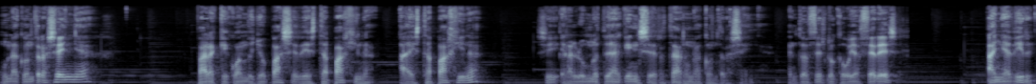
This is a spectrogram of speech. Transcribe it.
una contraseña para que cuando yo pase de esta página a esta página, ¿sí? el alumno tenga que insertar una contraseña. Entonces lo que voy a hacer es añadir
